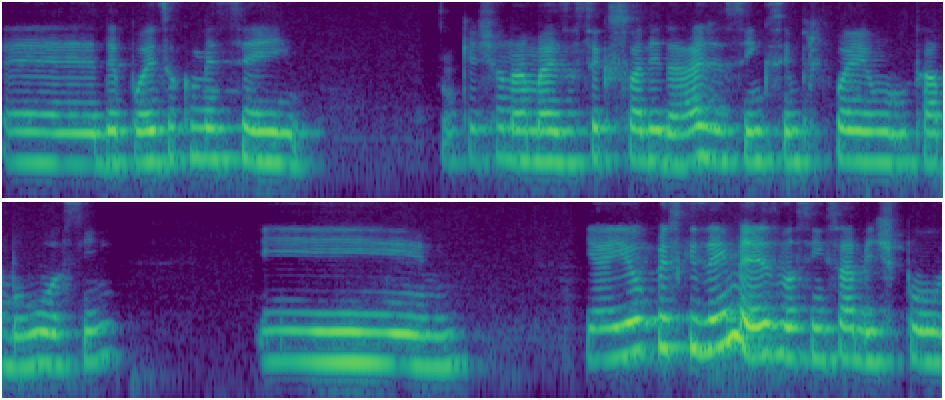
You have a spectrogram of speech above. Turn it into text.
é, depois eu comecei a questionar mais a sexualidade, assim, que sempre foi um tabu, assim. E, e aí eu pesquisei mesmo, assim, sabe? Tipo,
